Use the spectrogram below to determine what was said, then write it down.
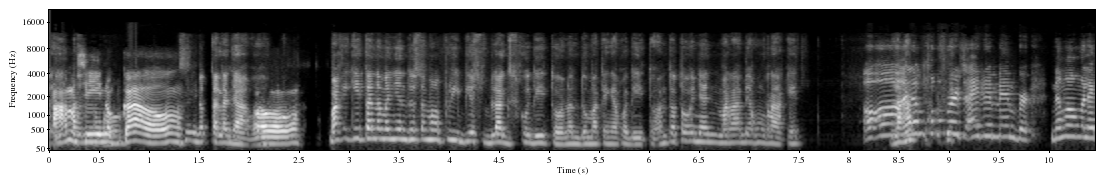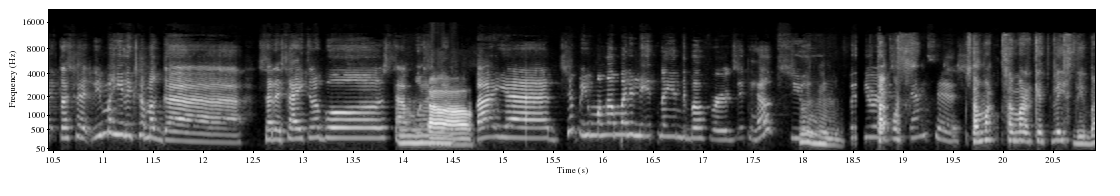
Ah, masinop ako. ka, oh. Masinop talaga ako. Oo. Makikita naman yan doon sa mga previous vlogs ko dito, nang dumating ako dito. Ang totoo niyan, marami akong racket. Oo, Lahat- alam ko first, I remember, nangongolekta siya, yung mahilig siya mag, ah, sa recyclables, tapos. Oo. bayad. Siyempre, yung mga maliliit na yun, di ba, Ferds, it helps you Mhm. with your Tapos, expenses. Sa, ma- sa marketplace, di ba,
